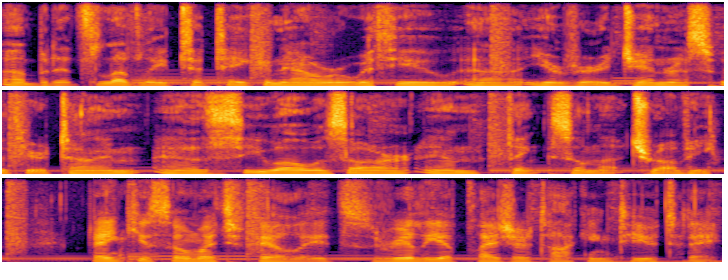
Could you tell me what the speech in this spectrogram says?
Uh, but it's lovely to take an hour with you. Uh, you're very generous with your time, as you always are. And thanks so much, Ravi. Thank you so much, Phil. It's really a pleasure talking to you today.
